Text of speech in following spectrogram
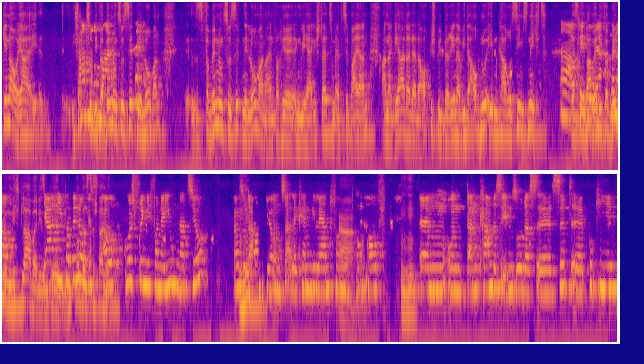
Genau, ja. Ich habe so die Verbindung zu Sidney Lohmann. Verbindung zu Sidney Lohmann einfach hier irgendwie hergestellt zum FC Bayern. Anna Gerhardt hat ja da auch gespielt, Verena wieder auch, nur eben Caro Sims nicht. Ah, okay, Deswegen war mir die Verbindung genau. nicht klar bei diesem ja, Bild. Ja, die Verbindung ist auch ursprünglich von der Jugendnation. Also mhm. da haben wir uns alle kennengelernt von ah. klein auf. Mhm. Ähm, und dann kam das eben so, dass äh, Sid, äh, Puki,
